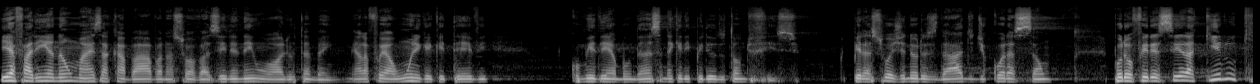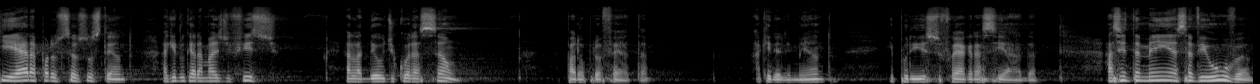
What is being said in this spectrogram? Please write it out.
E a farinha não mais acabava na sua vasilha, nem o óleo também. Ela foi a única que teve comida em abundância naquele período tão difícil. Pela sua generosidade de coração, por oferecer aquilo que era para o seu sustento, aquilo que era mais difícil, ela deu de coração para o profeta aquele alimento e por isso foi agraciada. Assim também essa viúva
